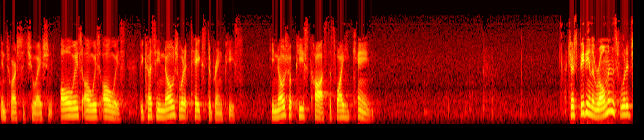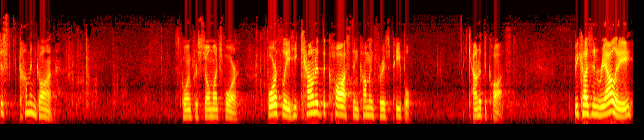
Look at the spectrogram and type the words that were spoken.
into our situation. Always, always, always. Because he knows what it takes to bring peace. He knows what peace costs. That's why he came. Just beating the Romans would have just come and gone. He's going for so much more. Fourthly, he counted the cost in coming for his people. He counted the cost. Because in reality,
